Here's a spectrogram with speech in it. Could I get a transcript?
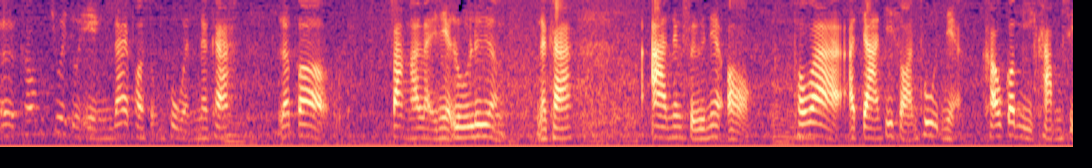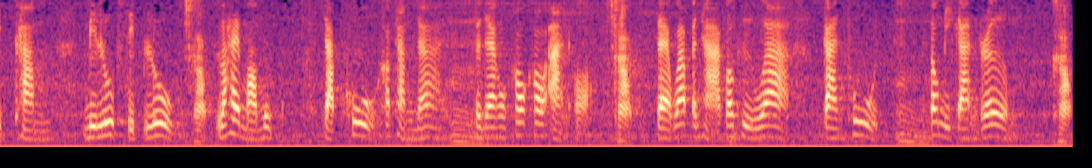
เออเขาช่วยตัวเองได้พอสมควรนะคะอืมแล้วก็ฟังอะไรเนี่ยรู้เรื่องนะคะ อ่านหนังสือเนี่ยออก เพราะว่าอาจารย์ที่สอนพูดเนี่ยเขาก็มีคำสิบคำมีรูปสิบรูปครับแล้วให้หมอมุกจับคู่เขาทำได้อืมแสดงว่าเขาเขาอ่านออกครับแต่ว่าปัญหาก็คือว่า การพูดอืมต้องมีการเริ่มครับ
